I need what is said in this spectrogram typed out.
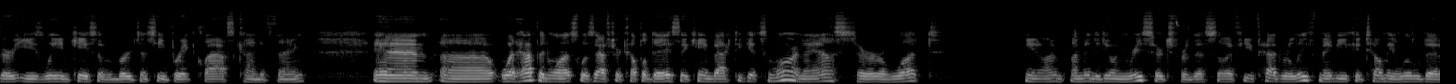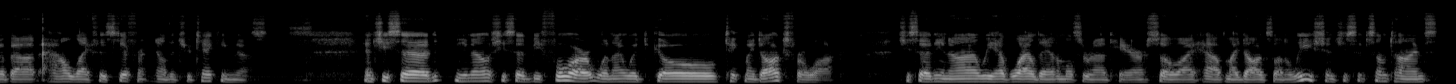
very easily in case of emergency break glass kind of thing. And uh, what happened was, was after a couple days, they came back to get some more, and I asked her what, you know, I'm, I'm into doing research for this, so if you've had relief, maybe you could tell me a little bit about how life is different now that you're taking this. And she said, you know, she said before when I would go take my dogs for a walk, she said, you know, we have wild animals around here, so I have my dogs on a leash. And she said sometimes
